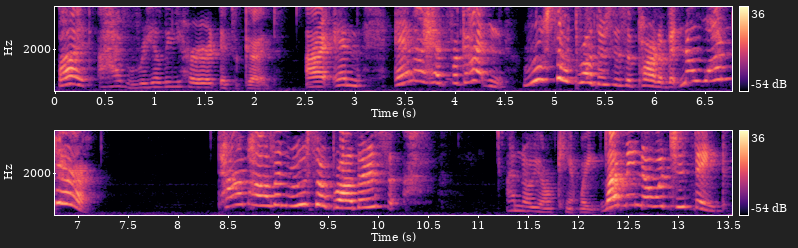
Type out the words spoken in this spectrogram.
But I've really heard it's good. I and and I had forgotten Russo brothers is a part of it. No wonder. Tom Holland Russo brothers. I know y'all can't wait. Let me know what you think.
